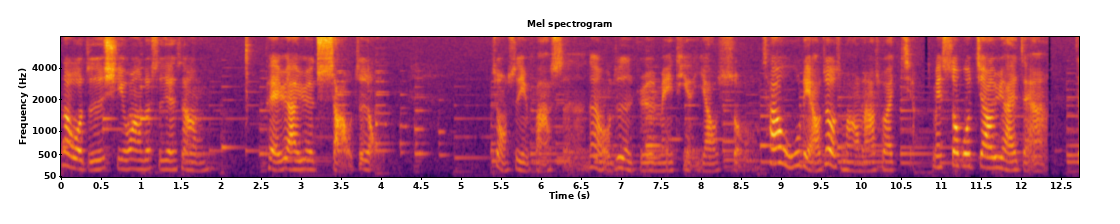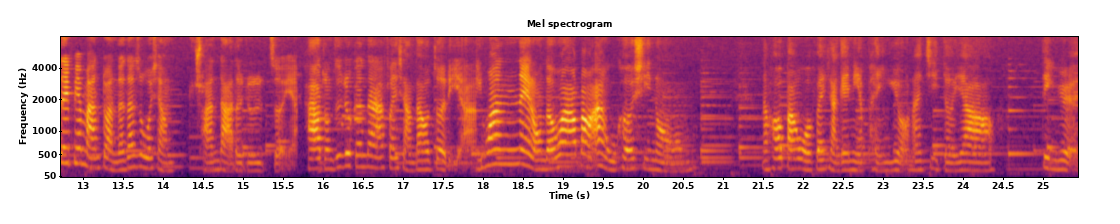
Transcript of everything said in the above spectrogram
那我只是希望这世界上可以越来越少这种。这种事情发生，但我真的觉得媒体很妖兽，超无聊。这有什么好拿出来讲？没受过教育还是怎样？这一篇蛮短的，但是我想传达的就是这样。好，总之就跟大家分享到这里啊。喜欢内容的话，帮我按五颗星哦，然后帮我分享给你的朋友。那记得要订阅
